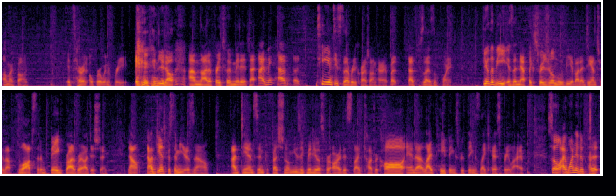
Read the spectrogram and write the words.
on my phone. It's her and Oprah Winfrey. and you know, I'm not afraid to admit it that I may have a teensy celebrity crush on her, but that's besides the point. Feel the Beat is a Netflix original movie about a dancer that flops at a big Broadway audition. Now, I've danced for some years now. I've danced in professional music videos for artists like Todrick Hall and at live tapings for things like Hairspray Live. So I wanted to put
